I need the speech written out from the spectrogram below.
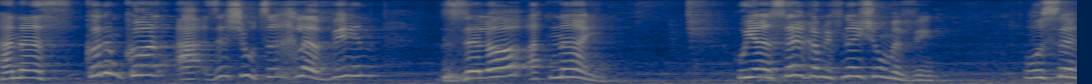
הנס... קודם כל, זה שהוא צריך להבין, זה לא התנאי. הוא יעשה גם לפני שהוא מבין. הוא עושה.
